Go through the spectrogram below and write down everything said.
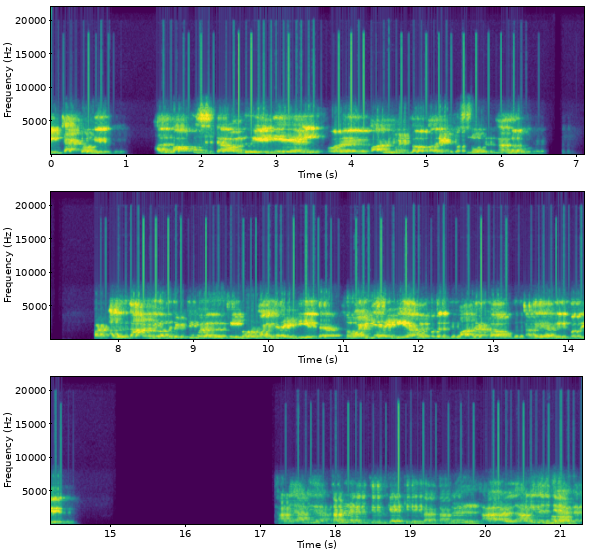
இம்பாக்ட் ஒன்று இருக்கு. அதுக்கு ஆப்போசிட்டா வந்து என்டிஏ அணி ஒரு பார்லிமெண்ட்ல ஒரு பதினெட்டு பர்சன்ட் ஓட்டு நல்ல ஓட்டு பட் அதை தாண்டி வந்து வெற்றி பெறுவதற்கு இன்னொரு வைடர் என்டிஏ தேவை. வைடர் என்டிஏ அமைப்பதற்கு பாஜகவுக்கு தடையாக இருப்பது எது? தமிழகத்தில் கேட்கிறீர்களா அகில இந்தியாவில்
